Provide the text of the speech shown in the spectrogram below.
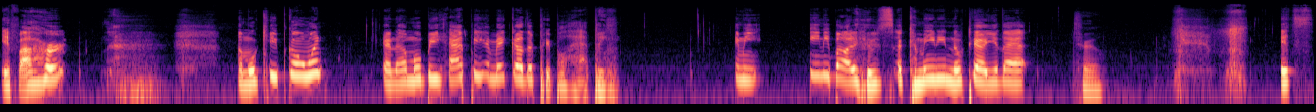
If I hurt, I'm going to keep going and I'm going to be happy and make other people happy. I mean, anybody who's a comedian will tell you that. True. It's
